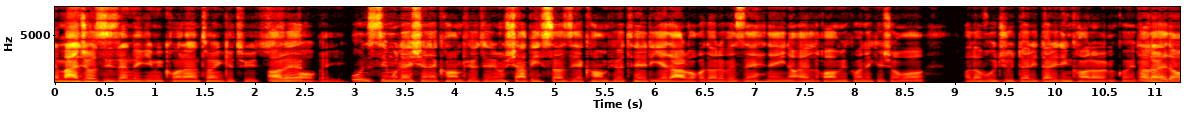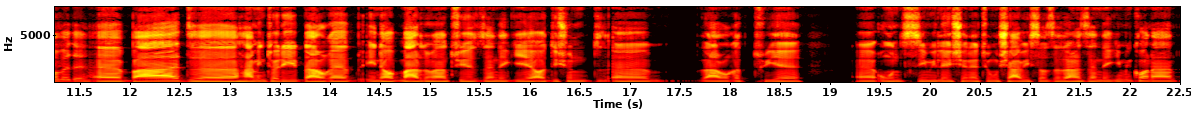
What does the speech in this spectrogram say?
مجازی زندگی می‌کنن تا اینکه توی چیز آره. واقعی اون سیمولیشن کامپیوتری اون شبیه سازی کامپیوتریه در واقع داره به ذهن اینا القا می‌کنه که شما حالا وجود دارید دارید این کارا رو می‌کنید حالا آره. ادامه بده بعد همینطوری در واقع اینا مردم هم توی زندگی عادیشون در واقع توی اون سیمیلیشنه توی اون شبیه سازه دارن زندگی می‌کنن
